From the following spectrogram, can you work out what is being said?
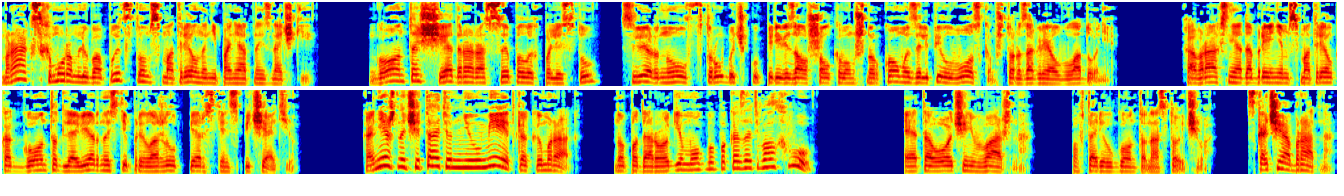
Мрак с хмурым любопытством смотрел на непонятные значки. Гонта щедро рассыпал их по листу, свернул в трубочку, перевязал шелковым шнурком и залепил воском, что разогрел в ладони. Хаврах с неодобрением смотрел, как Гонта для верности приложил перстень с печатью. Конечно, читать он не умеет, как и мрак, но по дороге мог бы показать волхву. «Это очень важно», — повторил Гонта настойчиво. «Скачи обратно,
